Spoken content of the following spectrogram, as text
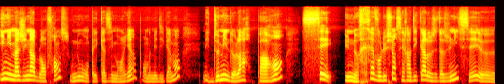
inimaginable en France, où nous, on paye quasiment rien pour nos médicaments. Mais 2000 dollars par an, c'est une révolution, c'est radical aux États-Unis, c'est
